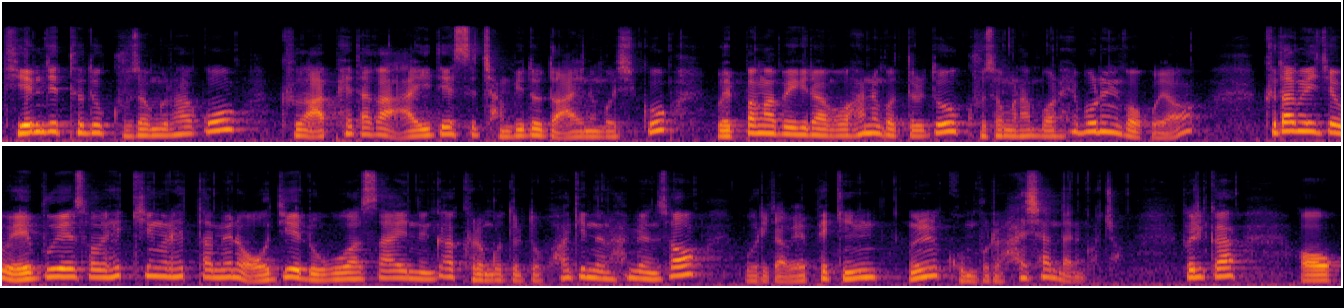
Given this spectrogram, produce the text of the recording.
DMZ2도 구성을 하고 그 앞에다가 IDS 장비도 놔있는 것이고 웹방화백이라고 하는 것들도 구성을 한번 해보는 거고요. 그 다음에 이제 외부에서 해킹을 했다면 어디에 로고가 쌓여있는가 그런 것들도 확인을 하면서 우리가 웹해킹을 공부를 하셔야 한다는 거죠. 그러니까 어,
